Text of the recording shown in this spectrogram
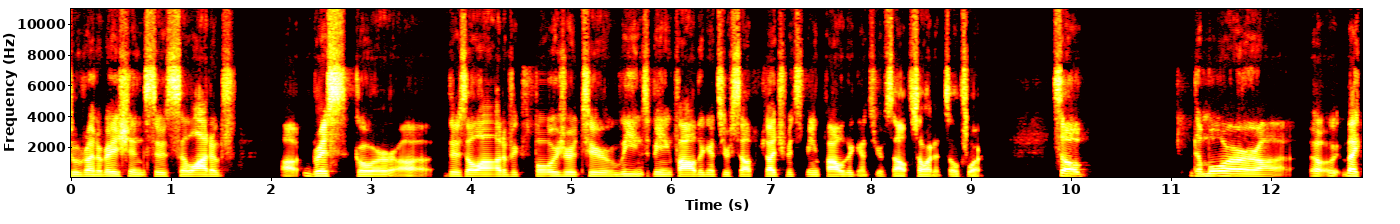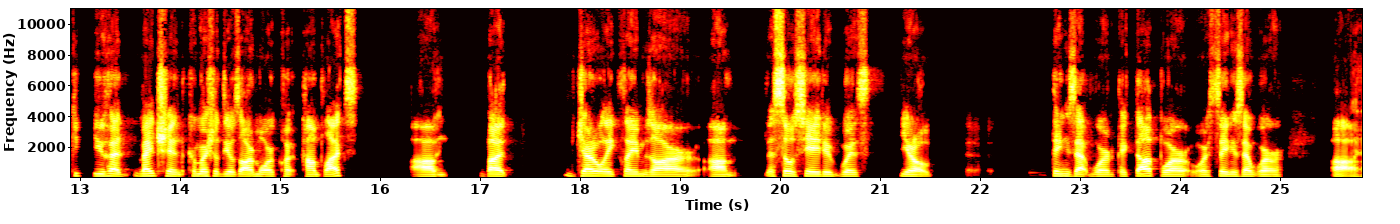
through renovations, there's a lot of uh, risk or uh, there's a lot of exposure to liens being filed against yourself, judgments being filed against yourself, so on and so forth. So the more, uh, uh like you had mentioned, commercial deals are more co- complex. Um, but generally claims are um, associated with you know things that weren't picked up or or things that were uh,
